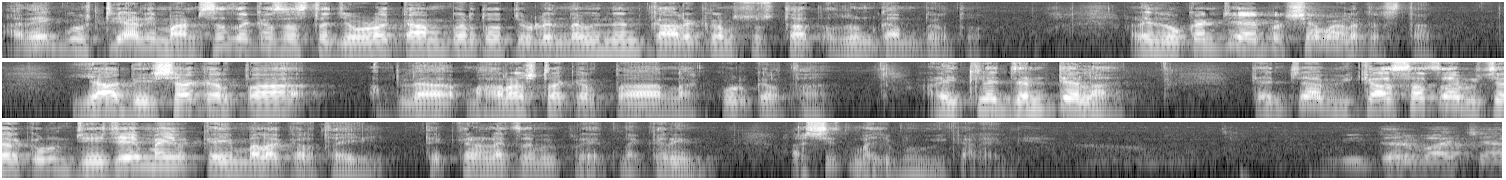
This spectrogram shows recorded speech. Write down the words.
अनेक गोष्टी आणि माणसाचं कसं असतं. जेवढं काम करतो तेवढे नवीन नवीन कार्यक्रम सुचतात अजून काम करतो. आणि लोकांची अपेक्षा वाढत असतात. या देशाकरता आपल्या महाराष्ट्राकरता नागपूरकरता आणि इथल्या जनतेला त्यांच्या विकासाचा विचार करून जे जे मी काही मला करता येईल ते करण्याचा मी प्रयत्न करीन अशीच माझी भूमिका राहिली आहे. विदर्भाच्या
